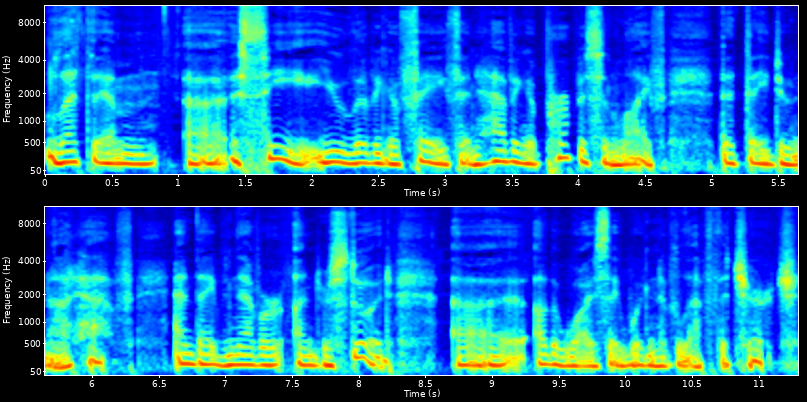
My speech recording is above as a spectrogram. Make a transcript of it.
Let them uh, see you living a faith and having a purpose in life that they do not have and they've never understood. Uh, otherwise, they wouldn't have left the church.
